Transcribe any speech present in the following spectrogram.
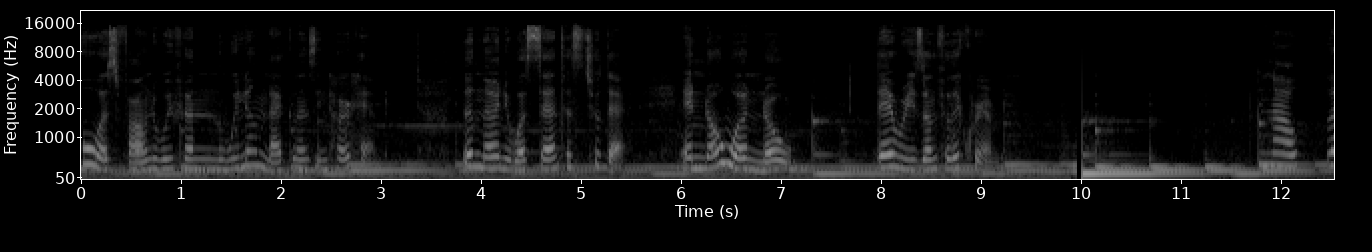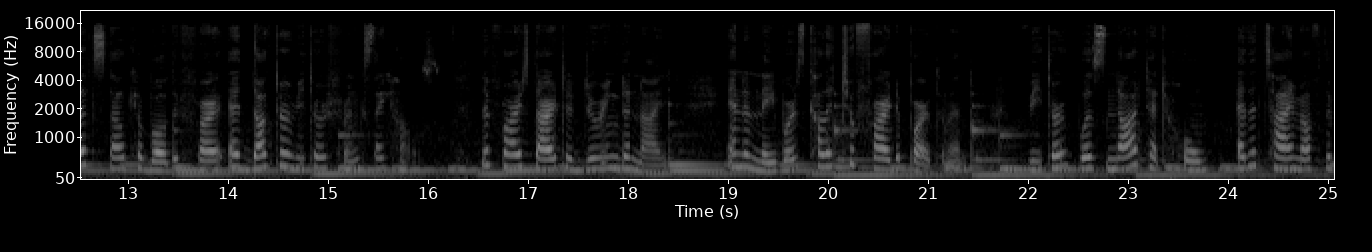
who was found with a William necklace in her hand. The nanny was sentenced to death, and no one knows the reason for the crime. Now, let's talk about the fire at Dr. Victor Frankenstein's house. The fire started during the night, and the neighbors called to fire department. Victor was not at home at the time of the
